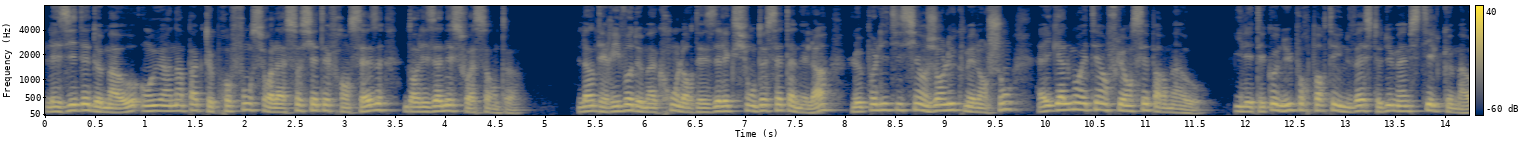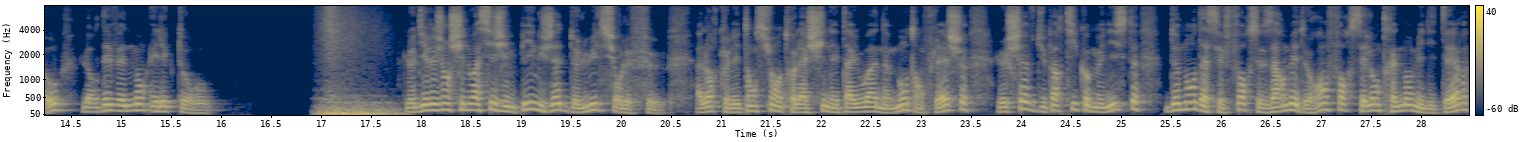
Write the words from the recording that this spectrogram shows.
Les idées de Mao ont eu un impact profond sur la société française dans les années 60. L'un des rivaux de Macron lors des élections de cette année-là, le politicien Jean-Luc Mélenchon, a également été influencé par Mao. Il était connu pour porter une veste du même style que Mao lors d'événements électoraux. Le dirigeant chinois Xi Jinping jette de l'huile sur le feu. Alors que les tensions entre la Chine et Taïwan montent en flèche, le chef du Parti communiste demande à ses forces armées de renforcer l'entraînement militaire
